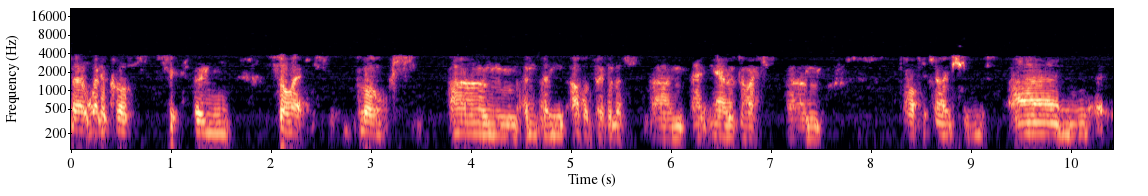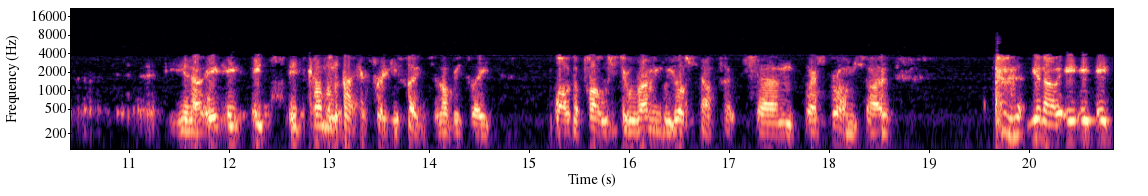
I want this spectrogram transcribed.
uh, went across 16 sites, blogs, um, and, and other feminist um, anti-Allardyce um, publications, um, you know, it, it, it's, it's come on the back of three defeats, and obviously, while the poll's still running, we lost up at um, West Brom, so, you know, it, it, it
